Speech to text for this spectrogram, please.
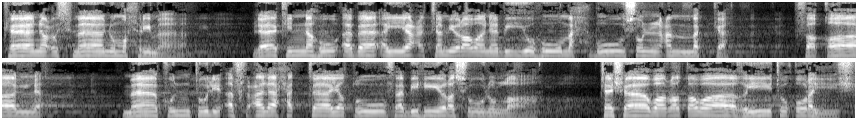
كان عثمان محرما لكنه أبى أن يعتمر ونبيه محبوس عن مكة فقال ما كنت لأفعل حتى يطوف به رسول الله. تشاور طواغيت قريش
